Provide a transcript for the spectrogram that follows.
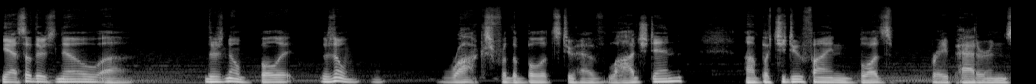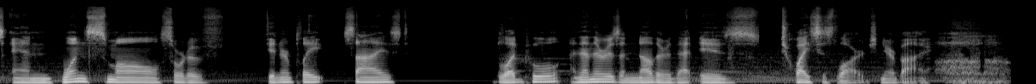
yeah, so there's no uh, there's no bullet, there's no rocks for the bullets to have lodged in, uh, but you do find blood spray patterns and one small sort of dinner plate sized blood pool, and then there is another that is twice as large nearby. oh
